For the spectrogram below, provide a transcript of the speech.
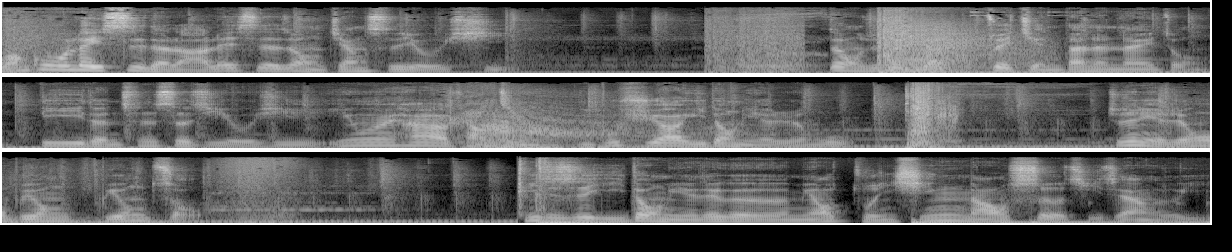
玩过类似的啦，类似的这种僵尸游戏。这种就是比较最简单的那一种第一人称射击游戏，因为它的场景你不需要移动你的人物，就是你的人物不用不用走，你只是移动你的这个瞄准心，然后射击这样而已。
